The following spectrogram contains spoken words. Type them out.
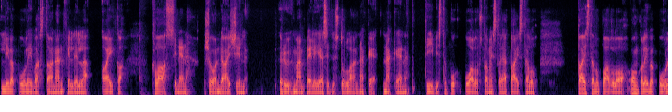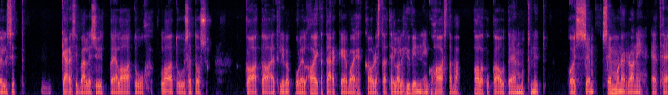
Liverpooliin vastaan Anfieldillä aika klassinen Sean Dychin ryhmän peliesitys tullaan näke, näkeen, että tiivistä pu- puolustamista ja taistelu, taistelupalloa, onko Liverpoolille sitten kärsivällisyyttä ja laatuu, laatuu se tuossa kaataa, että Liverpoolilla aika tärkeä vaihe kaudesta, että heillä oli hyvin niin kuin haastava alkukauteen, mutta nyt olisi se, semmoinen rani, että he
